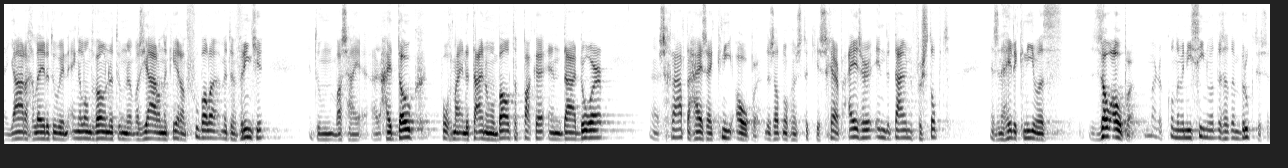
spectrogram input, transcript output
Jaren geleden toen we in Engeland woonden, toen was Jaron een keer aan het voetballen met een vriendje. En toen was hij, hij dook volgens mij in de tuin om een bal te pakken en daardoor uh, schraapte hij zijn knie open. Er zat nog een stukje scherp ijzer in de tuin verstopt en zijn hele knie was zo open. Maar dat konden we niet zien, want er zat een broek tussen.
